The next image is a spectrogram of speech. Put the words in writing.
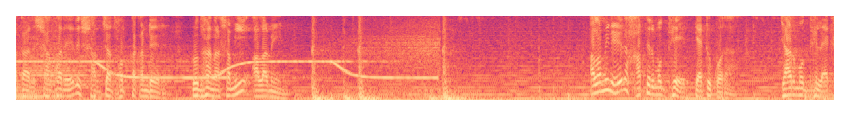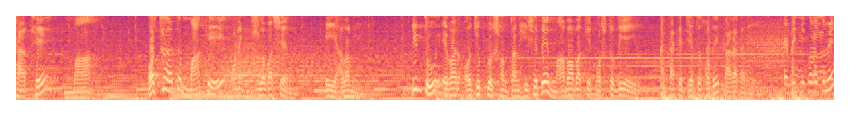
ঢাকার সাভারের সাজ্জাদ হত্যাকাণ্ডের প্রধান আসামি আলামিন। আলামিনের হাতের মধ্যে ট্যাটু করা যার মধ্যে লেখা আছে মা। অর্থাৎ মাকে অনেক ভালোবাসেন এই আলামিন। কিন্তু এবার অযোগ্য সন্তান হিসেবে মা বাবাকে কষ্ট দিয়েই তাকে যেতে হবে কারাগারে। এমনি কি করো তুমি?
